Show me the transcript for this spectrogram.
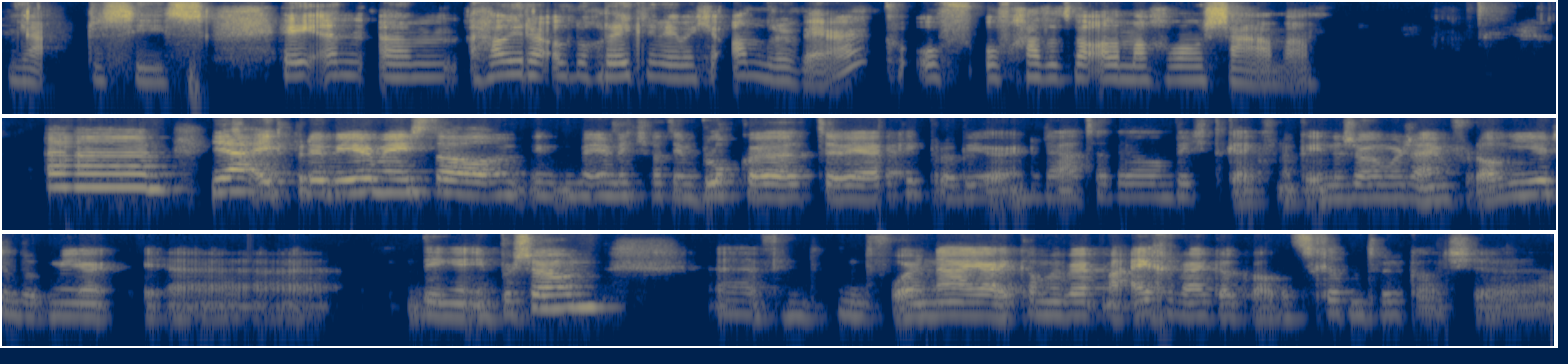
Ja, precies. Hey, en um, hou je daar ook nog rekening mee met je andere werk? Of, of gaat het wel allemaal gewoon samen? Um, ja, ik probeer meestal een, beetje wat in blokken te werken. Ik probeer inderdaad wel een beetje te kijken van oké, in de zomer zijn we vooral hier. Dan doe ik meer uh, dingen in persoon. Vind, voor een najaar, ik kan mijn, werk, mijn eigen werk ook wel. Dat scheelt natuurlijk als je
